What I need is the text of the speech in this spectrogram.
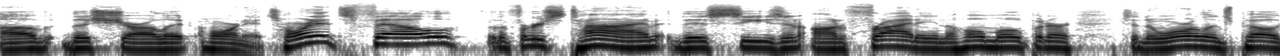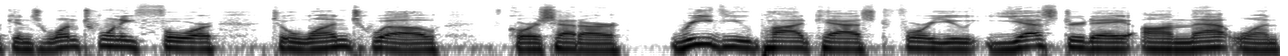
of the Charlotte Hornets. Hornets fell for the first time this season on Friday in the home opener to New Orleans Pelicans, 124 to 112. Of course, had our review podcast for you yesterday on that one.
